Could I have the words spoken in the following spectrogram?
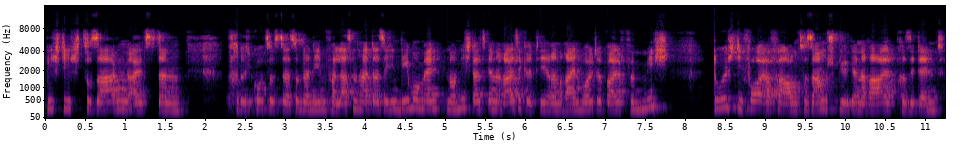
wichtig zu sagen, als dann Friedrich Kurzes das Unternehmen verlassen hat, dass ich in dem Moment noch nicht als Generalsekretärin rein wollte, weil für mich durch die Vorerfahrung Zusammenspiel Generalpräsident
